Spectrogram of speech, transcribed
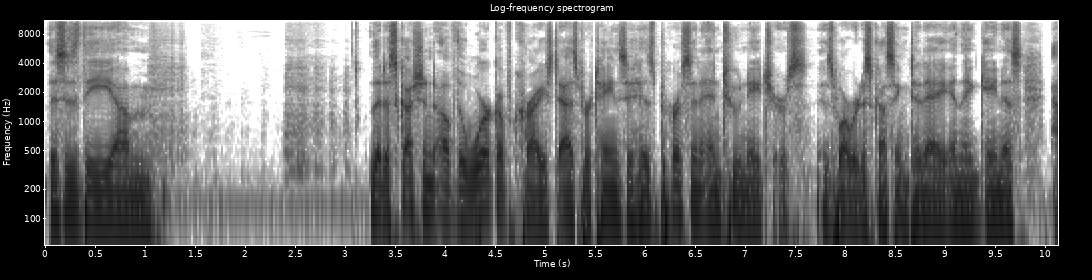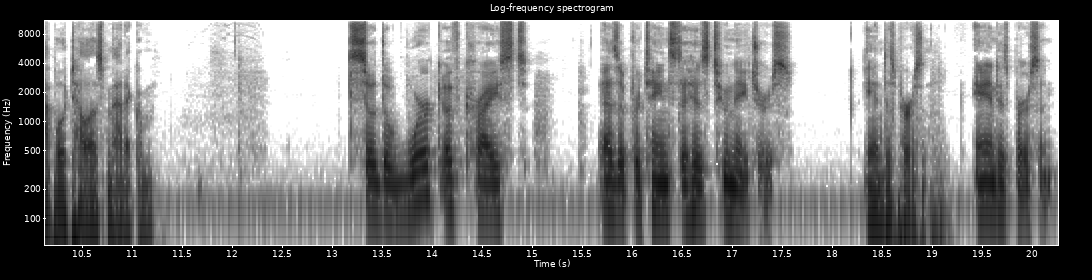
this is the um, the discussion of the work of Christ as pertains to his person and two natures is what we're discussing today in the genus apotelesmaticum. So the work of Christ as it pertains to his two natures and his person. and his person.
